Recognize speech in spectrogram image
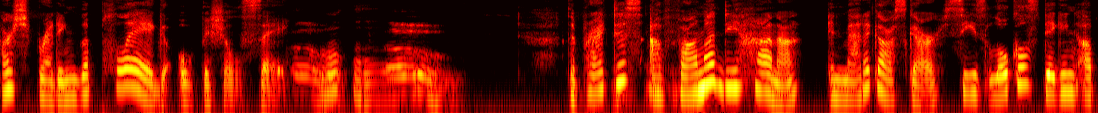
are spreading the plague, officials say. Oh. Oh. The practice of Famadihana in Madagascar sees locals digging up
